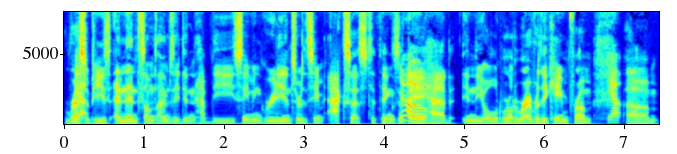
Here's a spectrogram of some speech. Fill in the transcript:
recipes, and then sometimes they didn't have the same ingredients or the same access to things that No. they had in the old world or wherever they came from Yeah. um,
